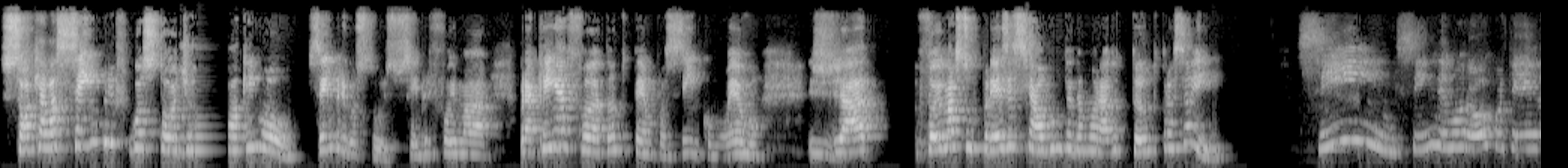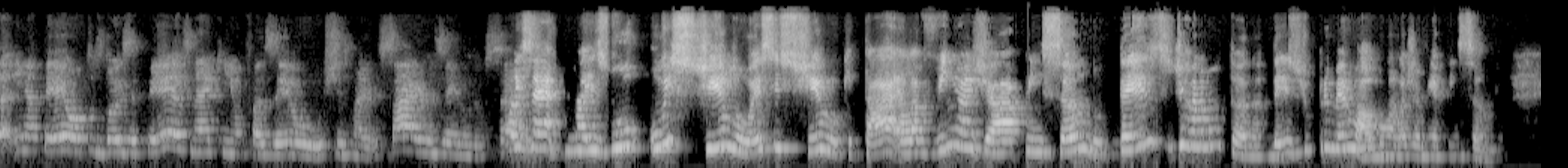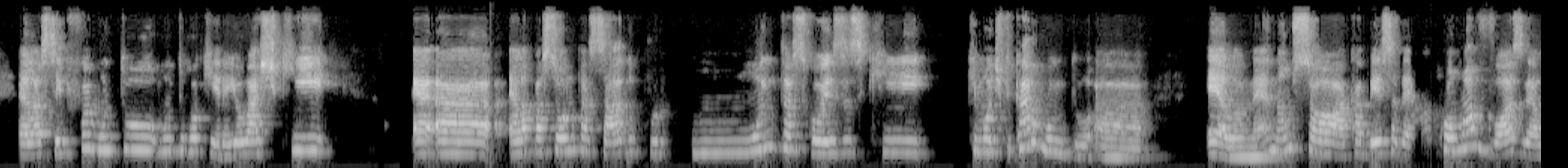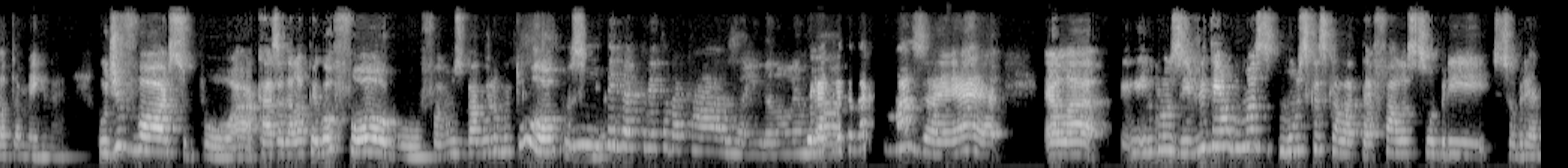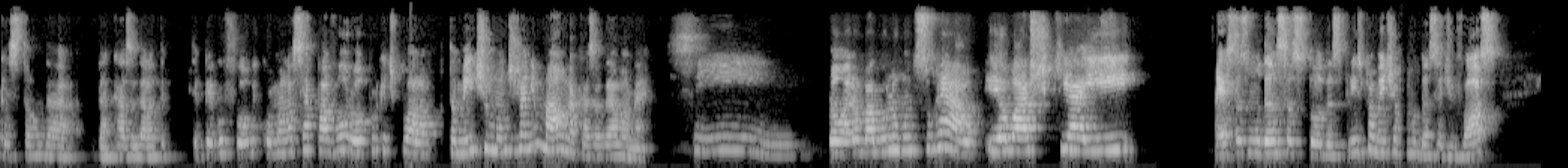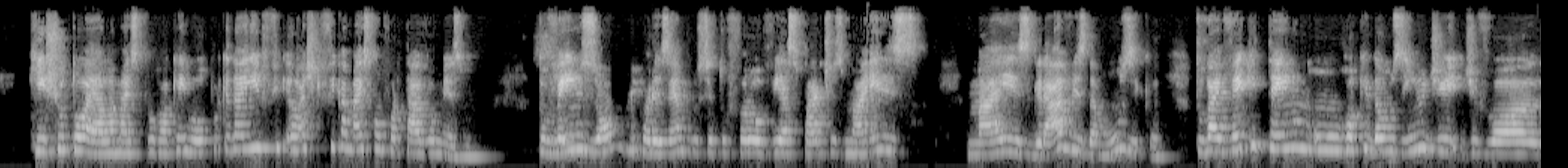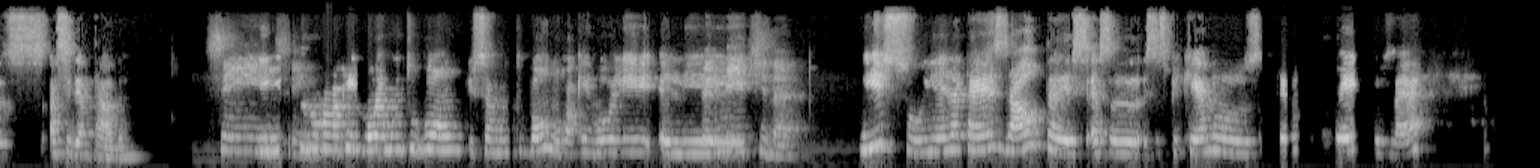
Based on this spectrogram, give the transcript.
Só que ela sempre gostou de rock and roll, sempre gostou. Isso sempre foi uma, para quem é fã há tanto tempo assim como eu, já foi uma surpresa esse álbum ter demorado tanto para sair. Sim, sim, demorou, porque ia ter outros dois EPs, né, que iam fazer o X Miley Cyrus e aí não deu certo. Pois é, mas o, o estilo, esse estilo que tá, ela vinha já pensando desde Hannah Montana, desde o primeiro álbum ela já vinha pensando. Ela sempre foi muito, muito roqueira, e eu acho que é, ela passou no passado por muitas coisas que, que modificaram muito a ela, né? Não só a cabeça dela, como a voz dela também, né? O divórcio, pô, a casa dela pegou fogo, foi uns bagulho muito louco, assim. E teve a treta da casa ainda, não lembro. Teve a treta da casa, é. Ela, inclusive, tem algumas músicas que ela até fala sobre, sobre a questão da, da casa dela ter, ter pego fogo e como ela se apavorou, porque, tipo, ela também tinha um monte de animal na casa dela, né? Sim. Então era um bagulho muito surreal. E eu acho que aí essas mudanças todas, principalmente a mudança de voz, que chutou ela mais pro rock and roll, porque daí eu acho que fica mais confortável mesmo. Tu Sim. vê em Zombie, por exemplo, se tu for ouvir as partes mais mais graves da música, tu vai ver que tem um, um roquidãozinho de, de voz acidentada. Sim, e sim. isso no rock and roll é muito bom. Isso é muito bom. O rock and roll ele, ele permite, né? Isso e ele até exalta esse, essa, esses pequenos efeitos, né?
